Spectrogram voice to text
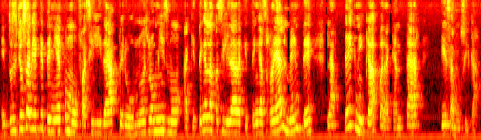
Entonces, yo sabía que tenía como facilidad, pero no es lo mismo a que tengas la facilidad, a que tengas realmente la técnica para cantar esa música.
